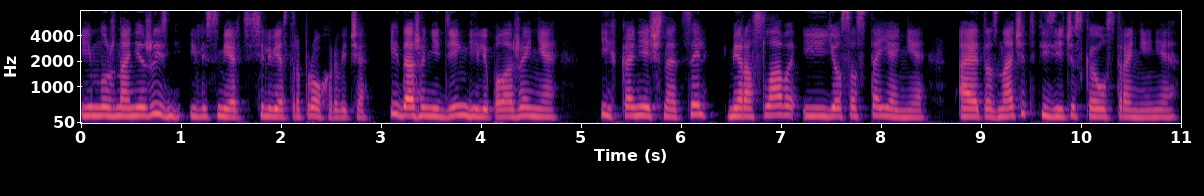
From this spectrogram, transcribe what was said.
Им нужна не жизнь или смерть Сильвестра Прохоровича, и даже не деньги или положение. Их конечная цель – Мирослава и ее состояние. а это значит физическое устранение.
